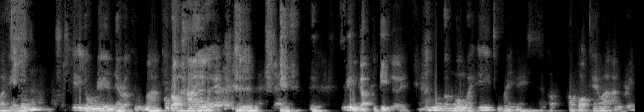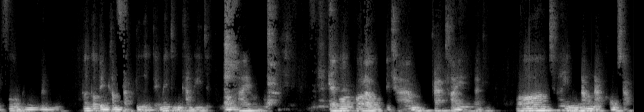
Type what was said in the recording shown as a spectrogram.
ว่าไอ้โยมไอ้โยมนี่เนรคุณมากเขาร้องไห้เลยวิ่งกับกุฏิเลยอันนู้ก็งงว่าเอ๊ะทำไมเนี่ยก็เขาบอกแค่ว่า ungrateful มันมันมันก็เป็นคำตักเตือนแต่ไม่ถึงขั้นที่จะร้องไห้ร้อง แต่พอพอเราไปถามพระไทยนะที่อ๋อใช่น้ำหนักของศัพท์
